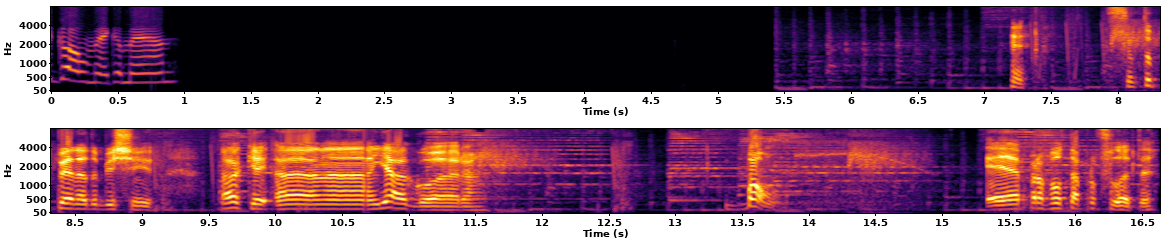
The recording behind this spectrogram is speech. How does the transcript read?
To go, Mega Man. Sinto pena do bichinho. Ok, uh, e agora? Bom, é pra voltar pro Flutter.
